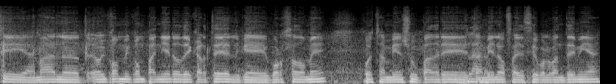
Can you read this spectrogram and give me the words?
Sí, además hoy con mi compañero de cartel, que Borja Domé, pues también su padre también lo falleció por la pandemia.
